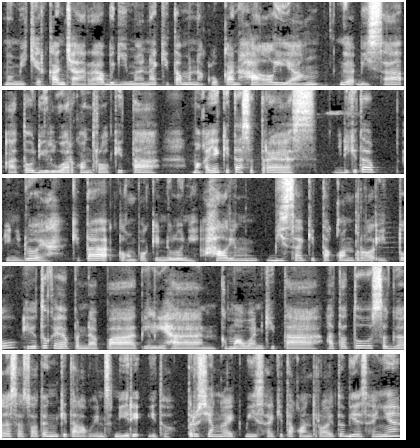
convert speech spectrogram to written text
memikirkan cara bagaimana kita menaklukkan hal yang nggak bisa atau di luar kontrol kita. Makanya kita stres. Jadi kita ini dulu ya, kita kelompokin dulu nih. Hal yang bisa kita kontrol itu, itu kayak pendapat, pilihan, kemauan kita, atau tuh segala sesuatu yang kita lakuin sendiri gitu. Terus yang nggak bisa kita kontrol itu biasanya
